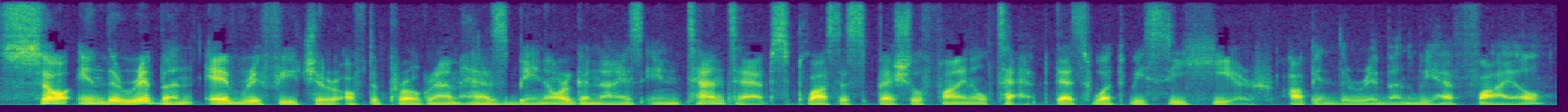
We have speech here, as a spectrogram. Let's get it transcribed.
So in the ribbon, every feature of the program has been organized in 10 tabs plus a special final tab. That's what we see here. Up in the ribbon we have file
